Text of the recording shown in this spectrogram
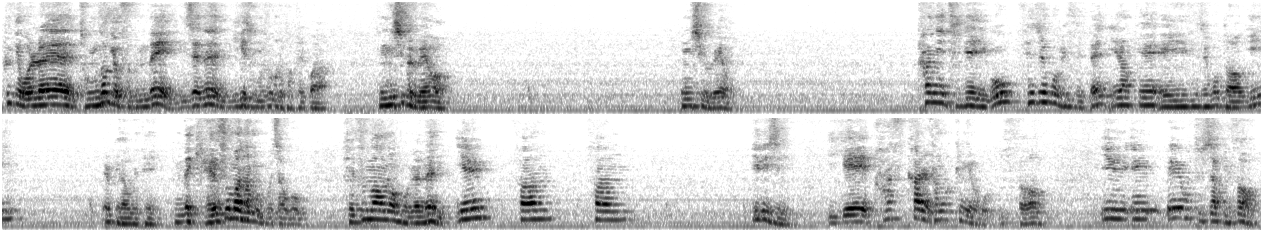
그게 원래 정석이었어. 근데 이제는 이게 정석으로 바뀔 거야. 공식을 외워. 공식을 외워. 칸이 두 개이고 세제곱 있을 땐 이렇게 a 세제곱 더하기 이렇게 나오게 돼. 근데 개수만 한번 보자고. 개수만 한번 보면은 1, 3, 3, 1이지. 이게 파스칼의 삼각형이라고 있어. 1, 1, 1부터 시작해서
